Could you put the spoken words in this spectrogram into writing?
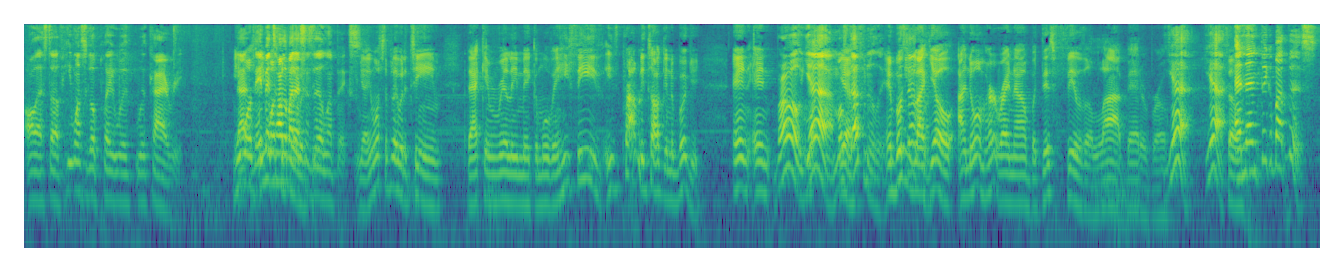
all that stuff, he wants to go play with with Kyrie. That- wants- they've been talking about that since the Olympics. Yeah, he wants to play with a team that can really make a move, and he sees he's probably talking to Boogie, and and Bro, yeah, most yeah. definitely. And Boogie's like, "Yo, I know I'm hurt right now, but this feels a lot better, bro." Yeah, yeah. So- and then think about this.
